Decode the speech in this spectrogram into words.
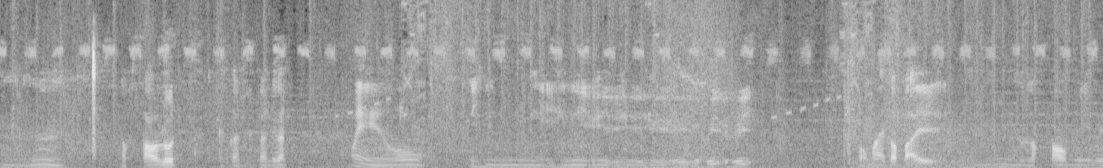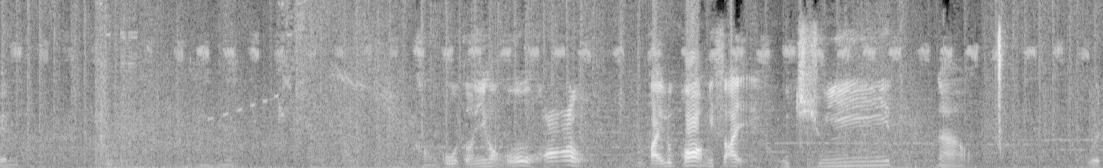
หือหลักเป้าหลุดเดี๋ยวกันเดี๋ยวกันเดี๋ยวกันไม่เอาอื้อหือเฮ้ยเฮ้ยเฮ้ยเฮ้ยเฮ้ยเป้าหมายต่อไปหลักเป้าไม่เว้นของกูตัวนี้ของกูอ้าวไปลูกพ่อมีไส้อุยชีด อ้าววึด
